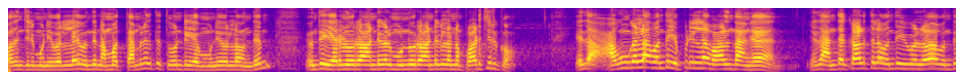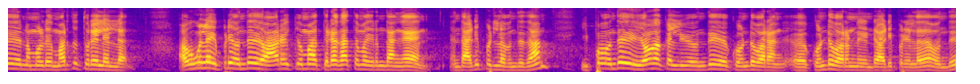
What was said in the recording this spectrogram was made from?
பதஞ்சலி முனிவரில் வந்து நம்ம தமிழகத்தை தோன்றிய முனிவரில் வந்து வந்து இரநூறு ஆண்டுகள் முந்நூறு ஆண்டுகள் நம்ம படிச்சிருக்கோம். ஏதோ அவங்கெல்லாம் வந்து எப்படிலாம் வாழ்ந்தாங்க? ஏன்னா அந்த காலத்தில் வந்து இவ்வளோ வந்து நம்மளுடைய மருத்துவத்துறையில் இல்லை. அவங்களாம் எப்படி வந்து ஆரோக்கியமாக திடகாத்தமாக இருந்தாங்க. அந்த அடிப்படையில் வந்து தான் இப்போ வந்து யோகா கல்வி வந்து கொண்டு வராங்க கொண்டு வரணும் என்ற அடிப்படையில் தான் வந்து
